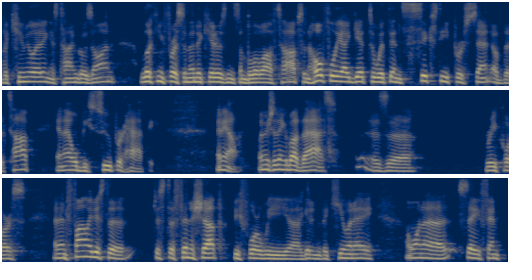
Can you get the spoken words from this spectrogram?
of accumulating as time goes on, looking for some indicators and some blow off tops, and hopefully I get to within 60% of the top, and I will be super happy. Anyhow, let me just think about that as a recourse. And then finally, just to just to finish up before we uh, get into the Q and A, I want to say fan-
